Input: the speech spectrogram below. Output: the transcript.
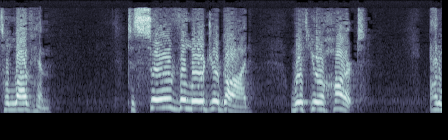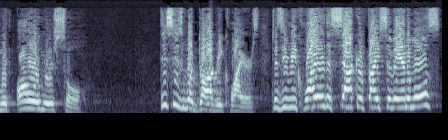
to love him to serve the Lord your God with your heart and with all your soul. This is what God requires. Does He require the sacrifice of animals?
